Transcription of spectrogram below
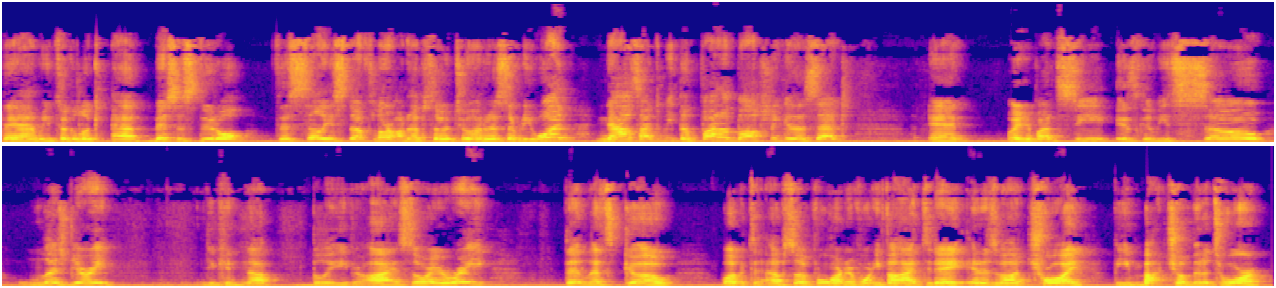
Then we took a look at Mrs. Noodle, the Silly Snuffler, on episode 271. Now it's time to meet the final Moshling in the set, and what you're about to see is going to be so legendary you cannot believe your eyes. So are you ready? Then let's go. Welcome to episode 445. Today it is about Troy, the Macho Minotaur,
